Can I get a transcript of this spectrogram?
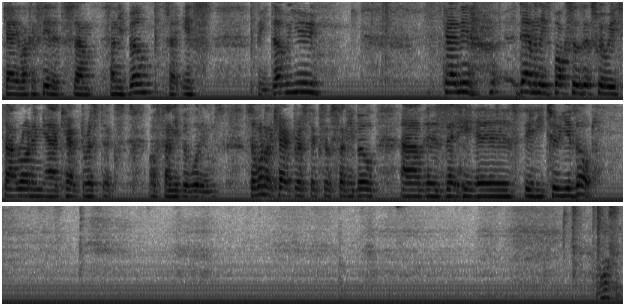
Okay, like I said, it's um, Sonny Bill, so SBW. Okay, and then down in these boxes, that's where we start writing our characteristics of Sonny Bill Williams. So one of the characteristics of Sonny Bill um, is that he is 32 years old. Awesome.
